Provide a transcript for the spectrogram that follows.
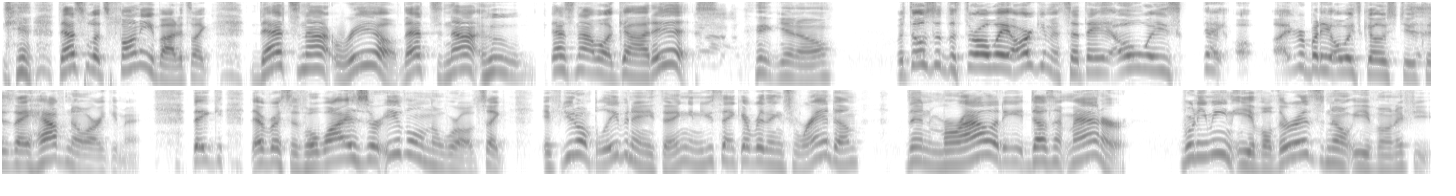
that's what's funny about it. It's like that's not real. That's not who. That's not what God is. you know. But those are the throwaway arguments that they always, they, everybody always goes to because they have no argument. They everybody says, "Well, why is there evil in the world?" It's like if you don't believe in anything and you think everything's random, then morality doesn't matter. What do you mean evil? There is no evil. And if you,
